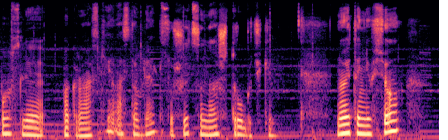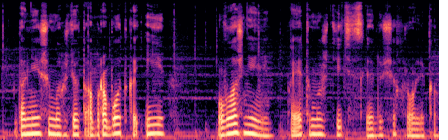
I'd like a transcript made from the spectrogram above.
После покраски оставляем сушиться наши трубочки. Но это не все. В дальнейшем их ждет обработка и увлажнение. Поэтому ждите следующих роликов.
